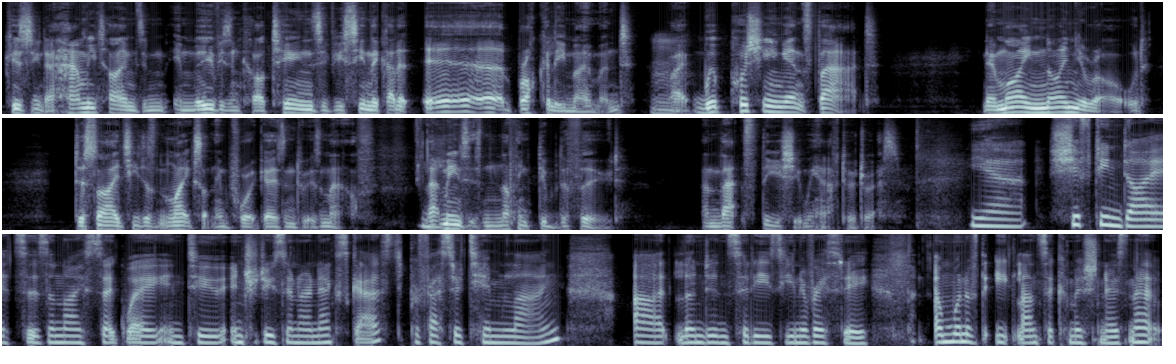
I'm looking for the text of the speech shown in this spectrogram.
Because, you know, how many times in, in, movies and cartoons have you seen the kind of broccoli moment, mm. right? We're pushing against that. You know, my nine year old decides he doesn't like something before it goes into his mouth. That means it's nothing to do with the food. And that's the issue we have to address. Yeah, shifting diets is a nice segue into introducing our next guest, Professor Tim Lang at London City's University and one of the Eat Lancet commissioners. Now,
